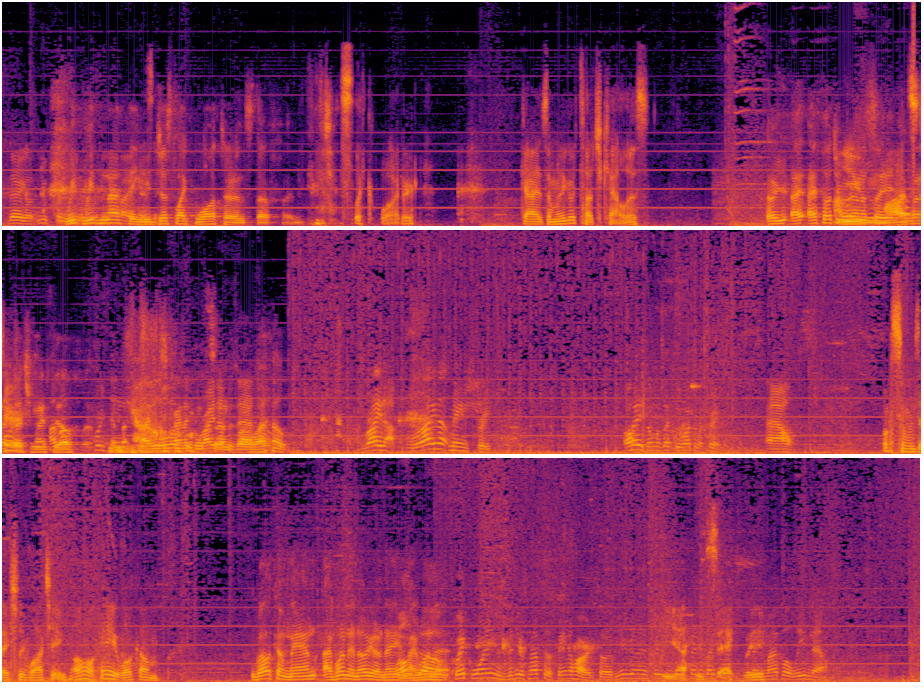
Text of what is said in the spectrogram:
Go. There you go. You freaking With with ruined nothing, I with guess. just like water and stuff. just like water. Guys, I'm gonna go touch Calus. Oh, you, I, I thought you I'm were gonna say I'm gonna touch myself. a freaking And I was bullet kind of right up concerned his for a while. Right up, right up Main Street. Oh hey, someone's actually watching my stream. Ow. Oh, someone's actually watching. Oh, hey, welcome. Welcome, man. I want to know your name. I want to. Quick warning: this video's not for the faint of heart. So if you're gonna freaking Yeah, get offended by shit, exactly. then you might as well leave now.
